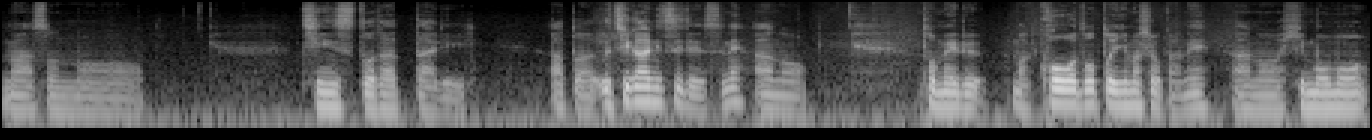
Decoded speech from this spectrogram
まあそのチンストだったりあとは内側についてですね。あの止める、まあ、コードと言いましょうかね。あの紐も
